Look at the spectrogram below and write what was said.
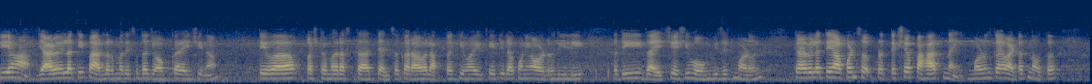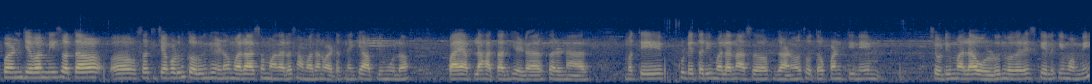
की हां ज्या वेळेला ती पार्लरमध्ये सुद्धा जॉब करायची ना तेव्हा कस्टमर असतात त्यांचं करावं लागतं किंवा इथे तिला कोणी ऑर्डर दिली तर ती जायची अशी होम विजिट म्हणून. त्यावेळेला ते आपण स प्रत्यक्ष पाहत नाही म्हणून काय वाटत नव्हतं. पण जेव्हा मी स्वतः असं तिच्याकडून करून घेणं मला असं मनाला समाधान वाटत नाही की आपली मुलं पाय आपल्या हातात घेणार करणार. मग ते कुठेतरी मला ना असं जाणवत होतं पण तिने शेवटी मला ओरडून वगैरेच केलं की मम्मी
